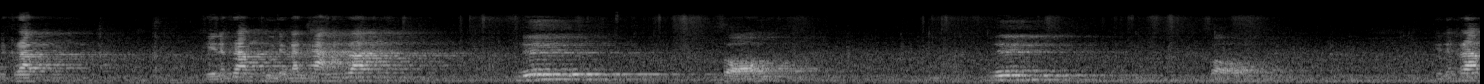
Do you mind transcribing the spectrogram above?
นะครับโอเคนะครับดูจากด้านข้างนะครับหนึ่งสอง หนึ่งสองโอเคนะครับ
